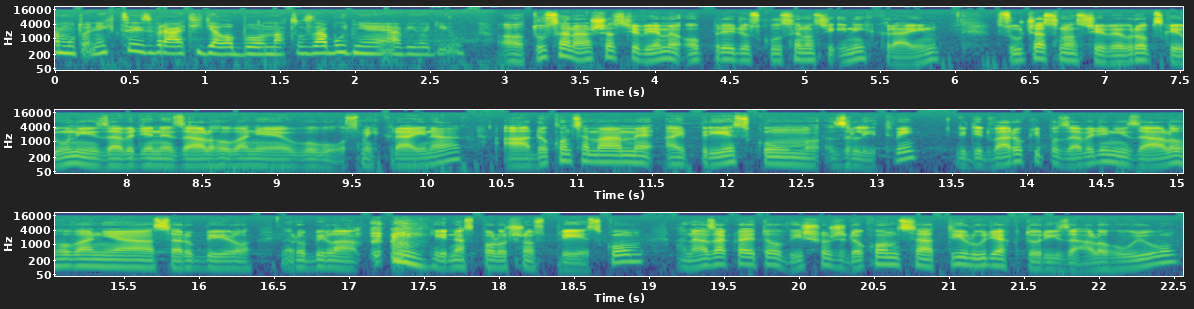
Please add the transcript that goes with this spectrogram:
mu to nechce ísť vrátiť, alebo na to zabudne a vyhodí ju. A tu sa našťastie vieme oprieť o skúsenosti iných krajín. V súčasnosti v Európskej únii zavedené zálohovanie vo 8 krajinách a dokonca máme aj prieskum z Litvy, kde dva roky po zavedení zálohovania sa robil, robila jedna spoločnosť prieskum a na základe toho vyšlo, že dokonca tí ľudia, ktorí zálohujú,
